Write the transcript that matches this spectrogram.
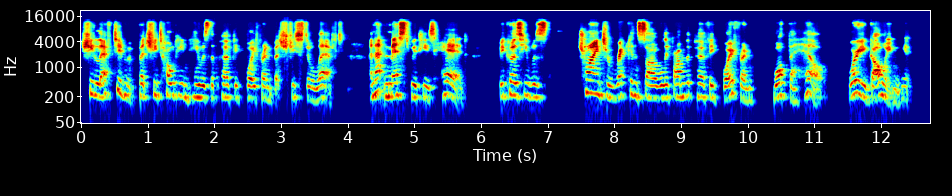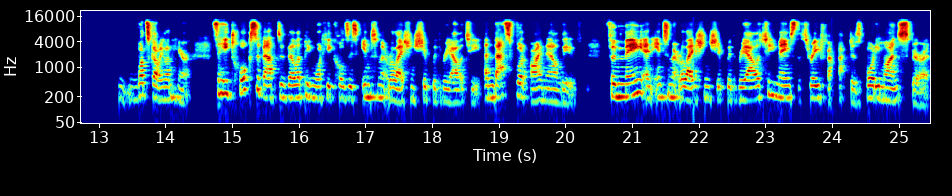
she left him, but she told him he was the perfect boyfriend, but she still left. And that messed with his head because he was trying to reconcile well, if I'm the perfect boyfriend, what the hell? Where are you going? What's going on here? So he talks about developing what he calls his intimate relationship with reality. And that's what I now live. For me, an intimate relationship with reality means the three factors body, mind, spirit.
